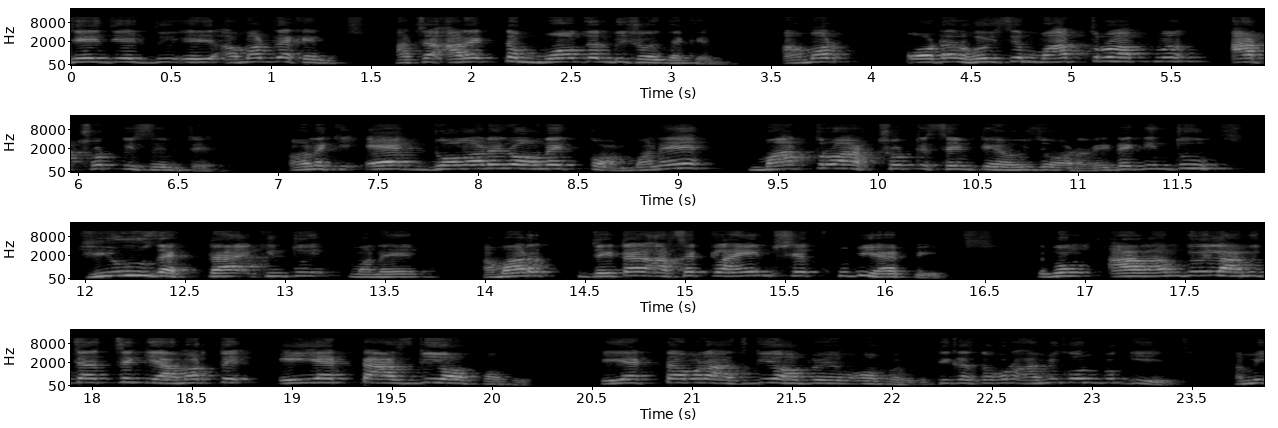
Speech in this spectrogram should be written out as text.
যে যে আমার দেখেন আচ্ছা আরেকটা মজার বিষয় দেখেন। আমার অর্ডার হয়েছে মাত্র আপনার আটষট্টি সেন্টে। মানে কি এক ডলারের অনেক কম। মানে মাত্র আটষট্টি সেন্টে হয়েছে অর্ডার এটা কিন্তু হিউজ একটা, কিন্তু মানে আমার যেটা আছে ক্লায়েন্ট সে খুবই হ্যাপি এবং আলহামদুলিল্লাহ আমি চাচ্ছি কি আমার তো এই একটা আজকেই অফ হবে। এই একটা আমার আজকেই হবে অফ হবে ঠিক আছে, তখন আমি করব কি? আমি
